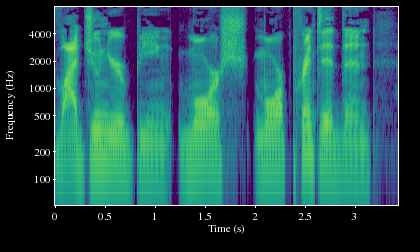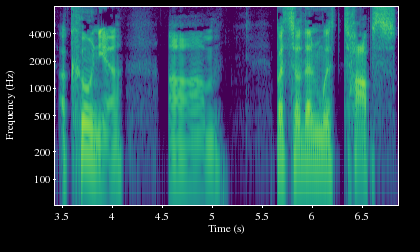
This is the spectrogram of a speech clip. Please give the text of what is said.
Vlad Jr. being more sh- more printed than Acuna. Um, but so then with Topps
